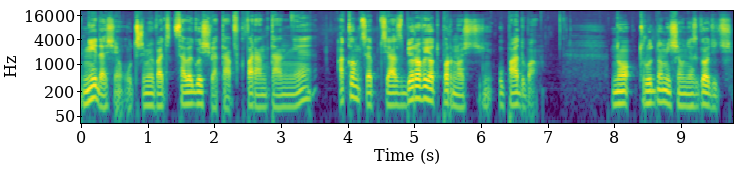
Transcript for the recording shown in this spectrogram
Nie da się utrzymywać całego świata w kwarantannie, a koncepcja zbiorowej odporności upadła. No, trudno mi się nie zgodzić.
